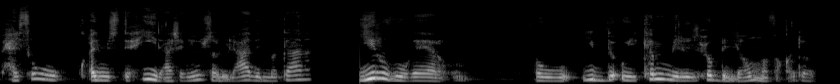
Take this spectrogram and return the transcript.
حيسووا المستحيل عشان يوصلوا لهذه المكانة يرضوا غيرهم أو يبدأوا يكملوا الحب اللي هم فقدوه.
